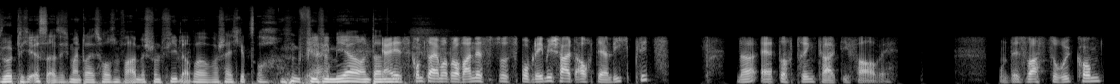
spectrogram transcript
wirklich ist. Also ich meine, 3000 Farben ist schon viel, aber wahrscheinlich gibt es auch viel, ja. viel mehr. Und dann ja, es kommt da immer darauf an, das, das Problem ist halt auch der Lichtblitz. ne, er durchdringt halt die Farbe. Und das, was zurückkommt,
